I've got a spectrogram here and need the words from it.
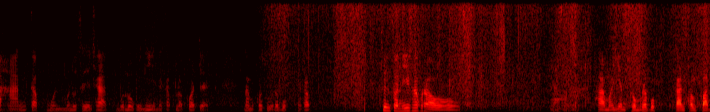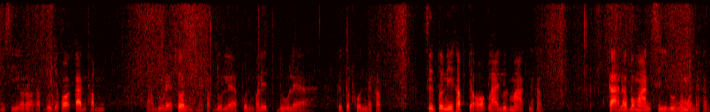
อาหารกับมวลมนุษยชาติบนโลกใบนี้นะครับเราก็จะนำเข้าสู่ระบบนะครับ ซึ่งตอนนี้ครับเราพามาเยี่ยมชมระบบการทำฟาร์มอินทรีย์ของเราครับ โดยเฉพาะการทำอ่าดูแลต้นนะครับ ดูแลผลผลิตดูแลผลิตผลนะครับ ซึ่งต้นนี้ครับจะออกหลายรุ่นมากนะครับกะแล้วประมาณสี่รุ่นทั้งหมดนะครับ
